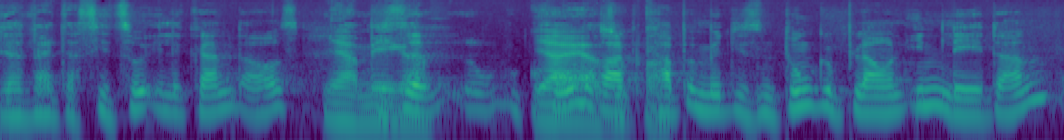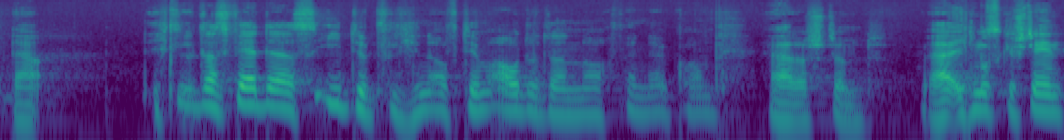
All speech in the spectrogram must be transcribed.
das, weil das sieht so elegant aus. Ja, mega. Diese Ja, ja, Chromradkappe mit diesen dunkelblauen Inledern. ja. Ich, das wäre das i-Tüpfelchen auf dem Auto dann noch, wenn der kommt. Ja, das stimmt. Ja, ich muss gestehen,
